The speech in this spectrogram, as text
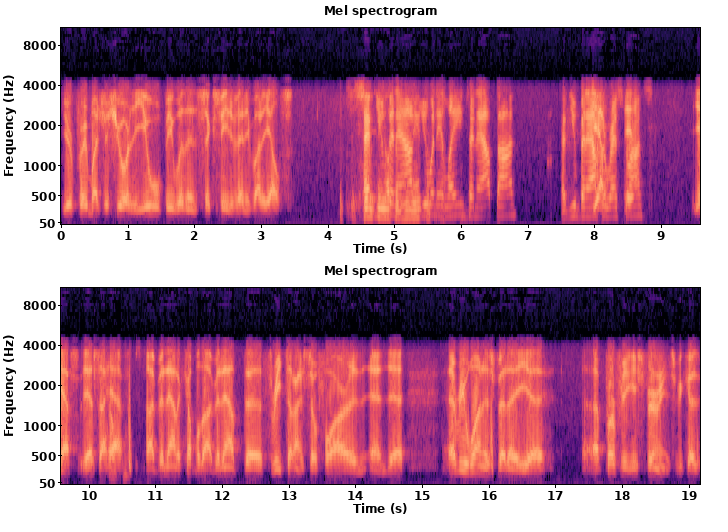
you're pretty much assured that you won't be within six feet of anybody else. It's the same have you been out you and Hampshire. Elaine been out Don have you been out Yeah, to restaurants Yes, yes, I have. I've been out a couple. I've been out uh, three times so far, and and uh, everyone has been a uh, a perfect experience because,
